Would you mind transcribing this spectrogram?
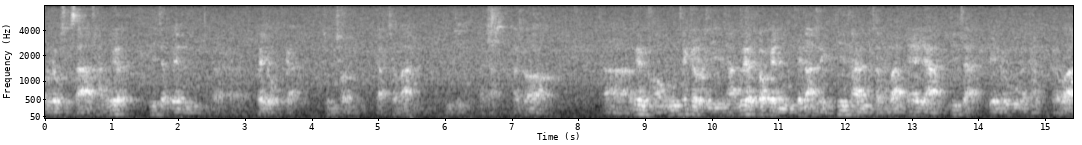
อุดมศึกษาทางเลือกที่จะเป็นเอ่อประโยชน์กับชุมชนกับชาวบ้านจริงๆนะครับ แล้วก็เอ่อเรื่องของเทคโนโลยีทางเลือกก็เป็นเป็นอันหนึ่ง ที่ทางสถาบันพยายามที่จะเรียนรู้นะครับ แต่ว่า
